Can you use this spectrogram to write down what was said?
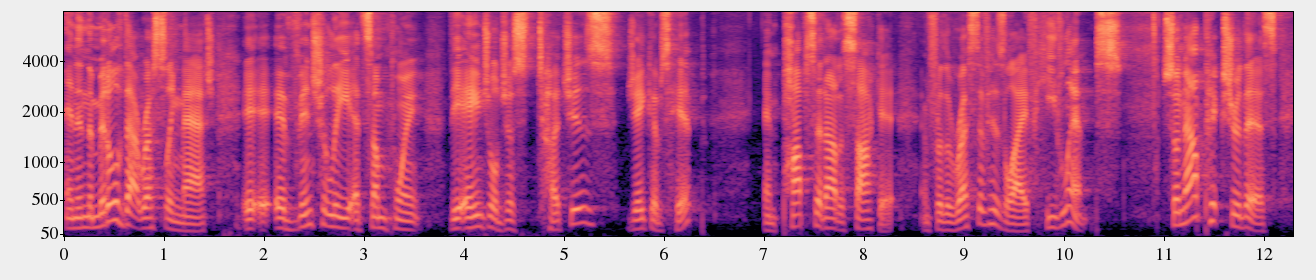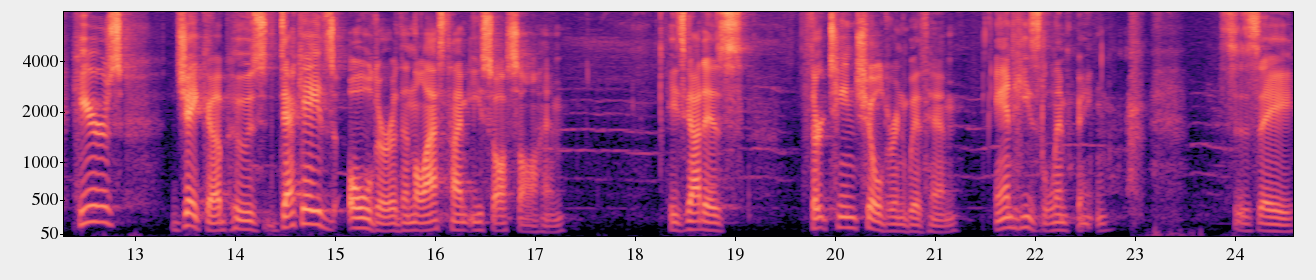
And in the middle of that wrestling match, eventually at some point, the angel just touches Jacob's hip and pops it out of socket. And for the rest of his life, he limps. So now picture this. Here's Jacob, who's decades older than the last time Esau saw him. He's got his 13 children with him, and he's limping. This is a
